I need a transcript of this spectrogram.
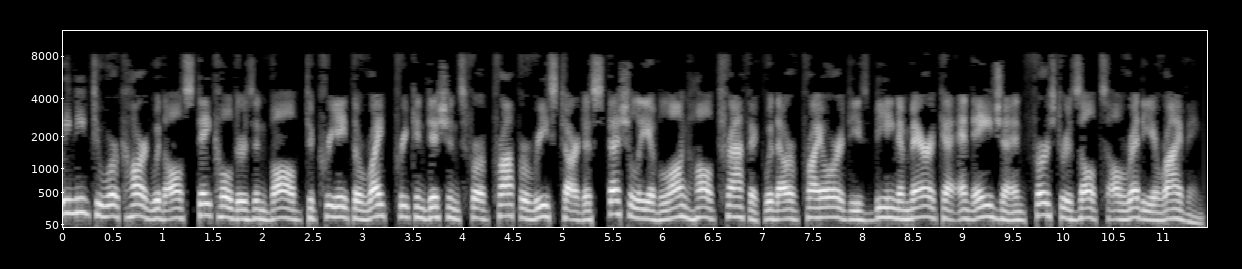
We need to work hard with all stakeholders involved to create the right preconditions for a proper restart especially of long-haul traffic with our priorities being America and Asia and first results already arriving.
